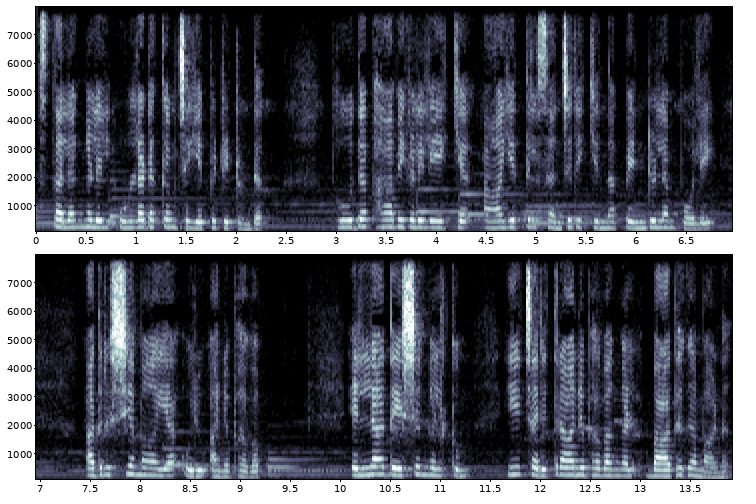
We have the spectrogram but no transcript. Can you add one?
സ്ഥലങ്ങളിൽ ഉള്ളടക്കം ചെയ്യപ്പെട്ടിട്ടുണ്ട്. ഭൂതഭാവികളിലേക്ക് ആയത്തിൽ സഞ്ചരിക്കുന്ന പെൻഡുലം പോലെ അദൃശ്യമായ ഒരു അനുഭവം. എല്ലാ ദേശങ്ങൾക്കും ഈ ചരിത്രാനുഭവങ്ങൾ ബാധകമാണ്.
